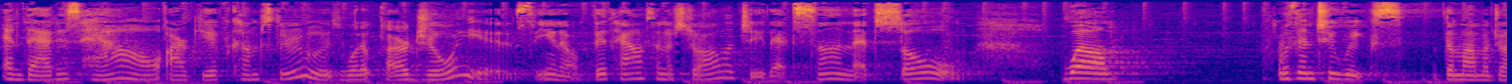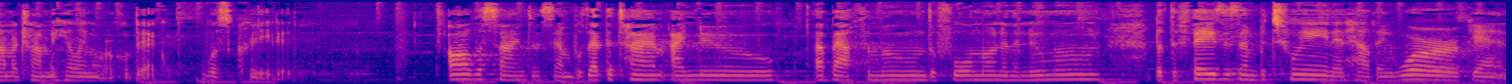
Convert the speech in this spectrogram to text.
And that is how our gift comes through, is what our joy is. You know, fifth house in astrology, that sun, that soul. Well, within two weeks, the Mama Drama Trauma Healing Oracle deck was created all the signs and symbols. At the time, I knew about the moon, the full moon and the new moon, but the phases in between and how they work and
